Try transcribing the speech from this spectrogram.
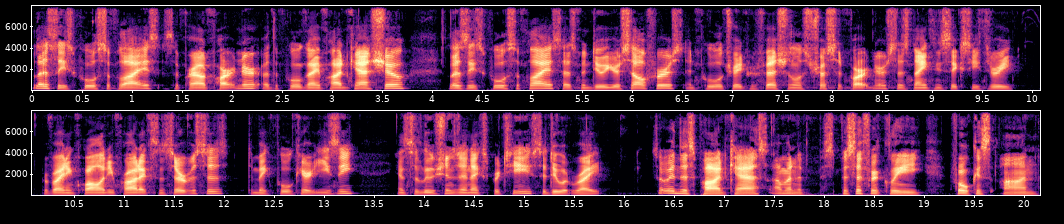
Leslie's Pool Supplies is a proud partner of the Pool Guy podcast show. Leslie's Pool Supplies has been do-it-yourselfers and pool trade professionals' trusted partner since 1963, providing quality products and services to make pool care easy and solutions and expertise to do it right. So in this podcast, I'm going to specifically focus on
